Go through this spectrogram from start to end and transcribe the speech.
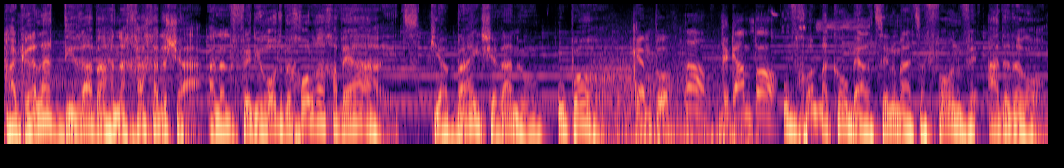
הגרלת דירה בהנחה חדשה על אלפי דירות בכל רחבי הארץ. כי הבית שלנו הוא פה. גם פה. פה. וגם פה. ובכל מקום בארצנו מהצפון ועד הדרום.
